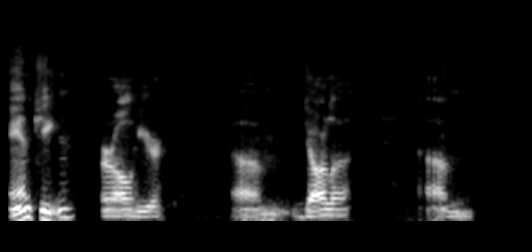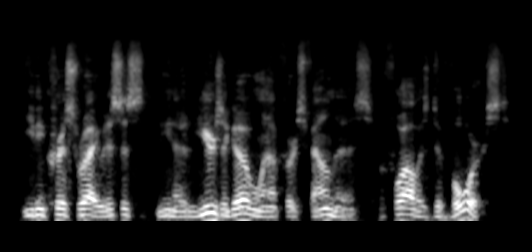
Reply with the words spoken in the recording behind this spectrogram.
and Keaton are all here. Um, Darla, um, even Chris Ray. This is you know years ago when I first found this. Before I was divorced,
